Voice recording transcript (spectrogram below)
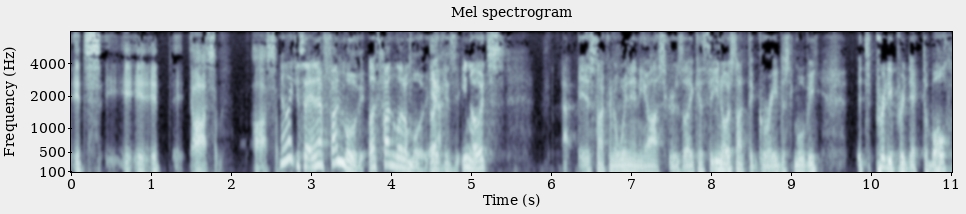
it's, it, it, it awesome. Awesome. And like I said, and a fun movie, a fun little movie. Like, Yeah. it's, you know, it's, it's not going to win any Oscars. Like I said, you know, it's not the greatest movie. It's pretty predictable,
